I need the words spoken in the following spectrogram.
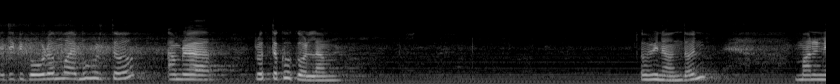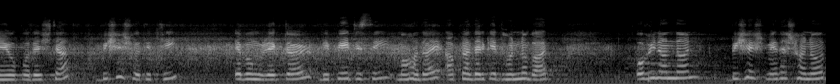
এটি একটি গৌরবময় মুহূর্ত, আমরা প্রত্যক্ষ করলাম। অভিনন্দন। মাননীয় উপদেষ্টা, বিশেষ অতিথি এবং রেক্টর বিপিএটিসি মহোদয়, আপনাদেরকে ধন্যবাদ। অভিনন্দন, বিশেষ মেধা সনদ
